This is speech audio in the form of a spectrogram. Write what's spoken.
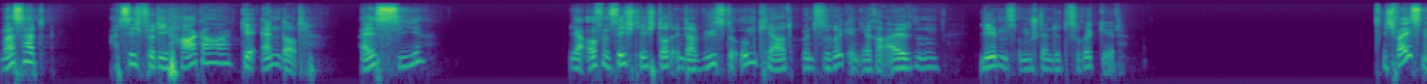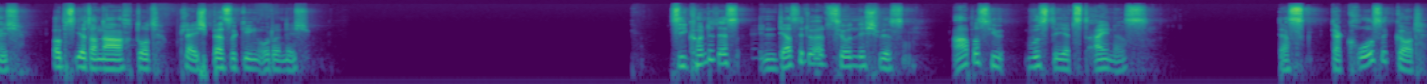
Was hat, hat sich für die Hagar geändert, als sie ja offensichtlich dort in der Wüste umkehrt und zurück in ihre alten Lebensumstände zurückgeht? Ich weiß nicht, ob es ihr danach dort gleich besser ging oder nicht. Sie konnte das in der Situation nicht wissen, aber sie wusste jetzt eines, dass der große Gott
